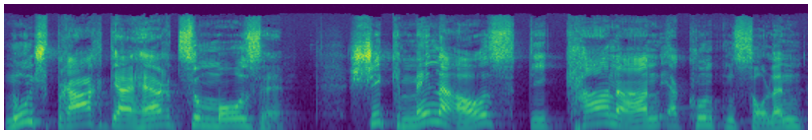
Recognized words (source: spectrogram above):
Nun sprach der Herr zu Mose, schick Männer aus, die Kanaan erkunden sollen,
